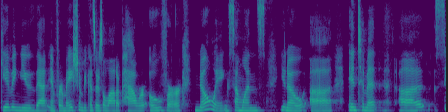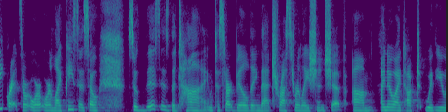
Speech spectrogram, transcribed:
giving you that information because there's a lot of power over knowing someone's, you know, uh, intimate uh, secrets or, or, or life pieces. So, so this is the time to start building that trust relationship. Um, I know I talked with you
